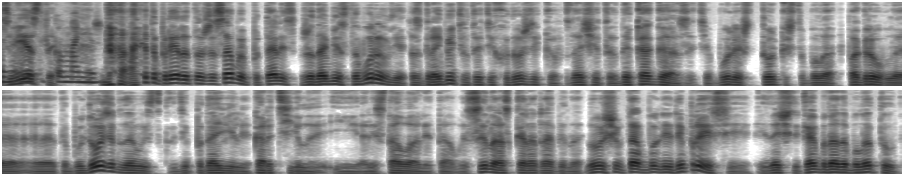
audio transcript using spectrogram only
известная. Да, это примерно то же самое пытались уже на местном уровне разгромить вот этих художников, значит, ДК «Газа». Тем более, что только что была погромная э, это бульдозерная выставка, где подавили картины и арестовали там и сына Оскара Рабина. Ну, в общем, там были репрессии. И, значит, как бы надо было тут.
